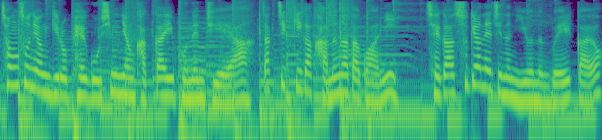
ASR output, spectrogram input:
청소년기로 150년 가까이 보낸 뒤에야 짝짓기가 가능하다고 하니 제가 숙연해지는 이유는 왜일까요?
